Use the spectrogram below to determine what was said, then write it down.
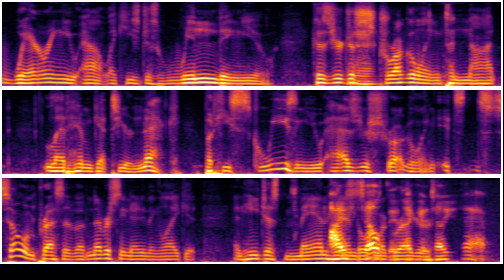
wearing you out. Like he's just winding you because you're just struggling to not let him get to your neck but he's squeezing you as you're struggling it's so impressive i've never seen anything like it and he just manhandled felt it. I mcgregor can tell you that.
